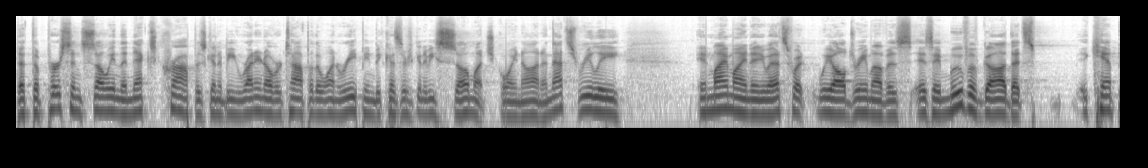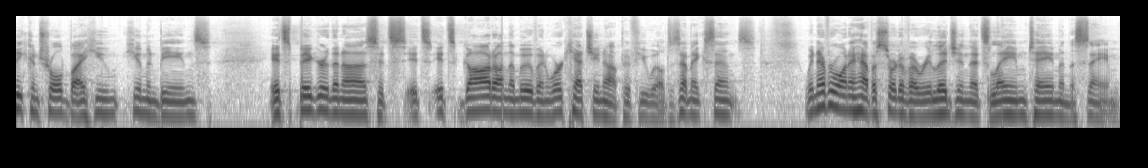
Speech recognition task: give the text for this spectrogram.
that the person sowing the next crop is going to be running over top of the one reaping because there's going to be so much going on. And that's really, in my mind anyway, that's what we all dream of is, is a move of God that's, it can't be controlled by hum, human beings it's bigger than us. It's, it's, it's God on the move, and we're catching up, if you will. Does that make sense? We never want to have a sort of a religion that's lame, tame, and the same,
